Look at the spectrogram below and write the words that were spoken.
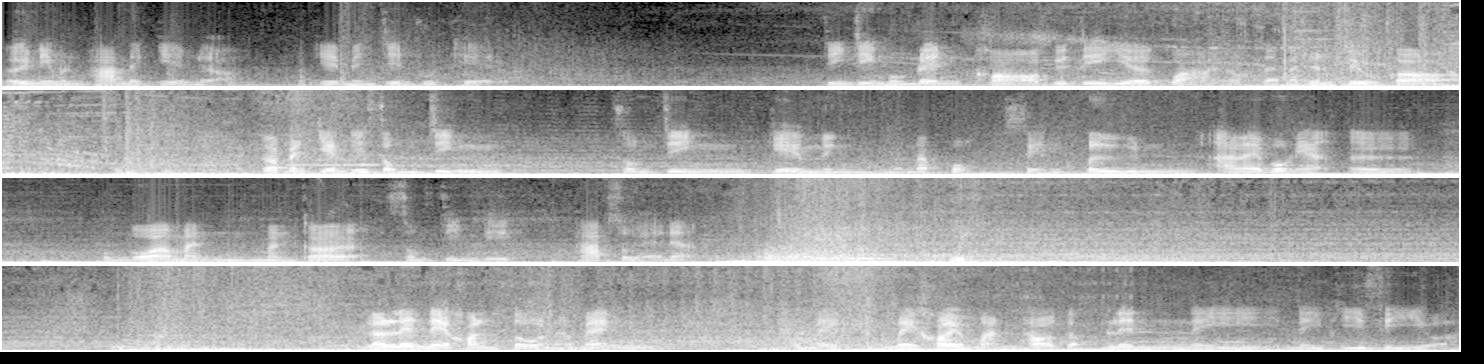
เอ้ย นี่มันภาพในเกมเลยเหรอ เกม Engine Footage เหรอ จริงๆ ผมเล่น Call of Duty เยอะกว่าเนาะแต่ Battlefield ก็ ก็เป็นเกมที่สมจริงสมจริงเกมหนึ่งเหมือนแบบพวกเสียงปืนอะไรพวกเนี้ย เออ ผมก็ว่ามันมันก็สมจริงดี ภาพสวยเนี่ยอุ๊ยแล้วเล่นในคอนโซลอะ แม่งไม่ไม่ค่อยมันเท่ากับเล่นในใน PC ว่ะ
